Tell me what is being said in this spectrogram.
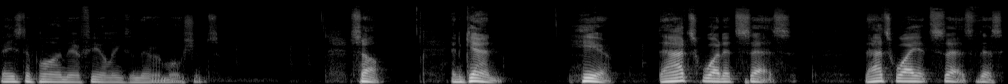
based upon their feelings and their emotions. So, and again, here, that's what it says. That's why it says this,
